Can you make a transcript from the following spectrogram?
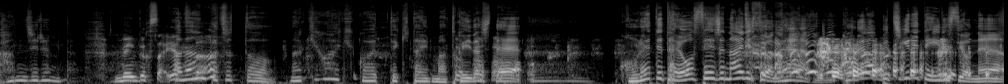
感じるみたいめんどくさいやなあつだ。なんかちょっと鳴き声聞こえてきた今とか言い出してこれって多様性じゃないですよね。これはブチ切れていいですよね。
